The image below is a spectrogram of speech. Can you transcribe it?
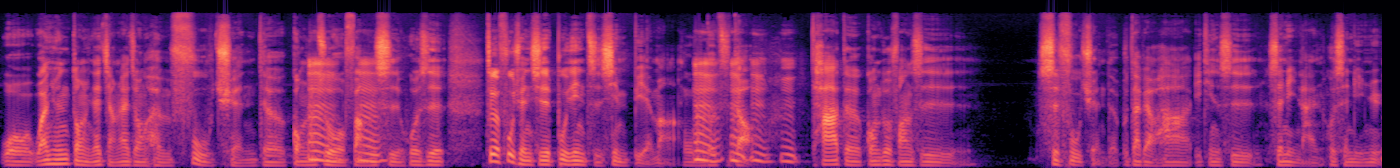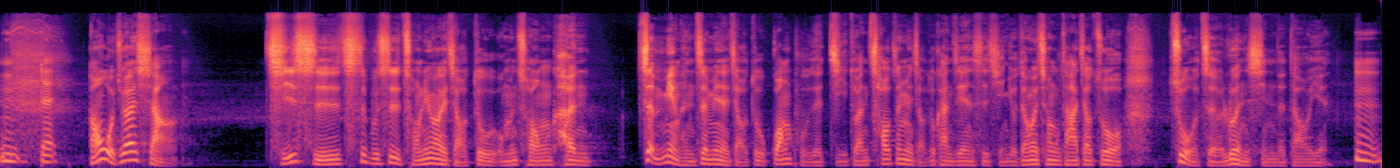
我完全懂你在讲那种很父权的工作方式，嗯嗯、或是这个父权其实不一定指性别嘛，我们都知道，嗯嗯，嗯嗯他的工作方式是父权的，不代表他一定是生理男或生理女，嗯，对。然后我就在想，其实是不是从另外一个角度，我们从很正面、很正面的角度，光谱的极端、超正面角度看这件事情，有的人会称呼他叫做作者论型的导演，嗯。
